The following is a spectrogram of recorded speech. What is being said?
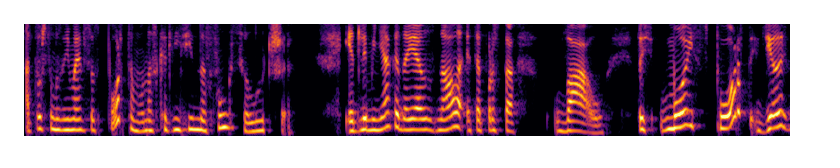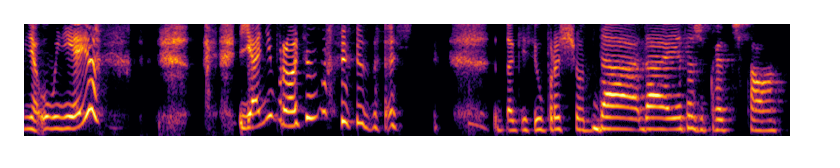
от того, что мы занимаемся спортом, у нас когнитивная функция лучше. И для меня, когда я узнала, это просто вау. То есть мой спорт делает меня умнее, Я не против, знаешь. Так, если упрощенно. Да, да, я тоже про это читала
